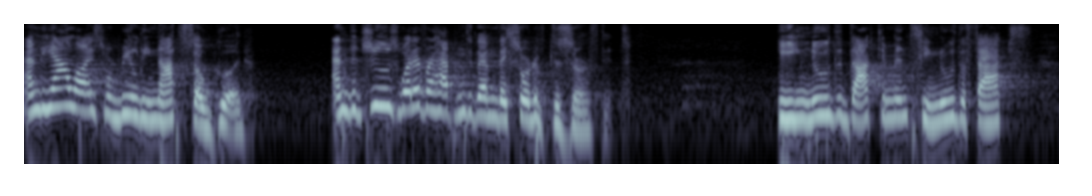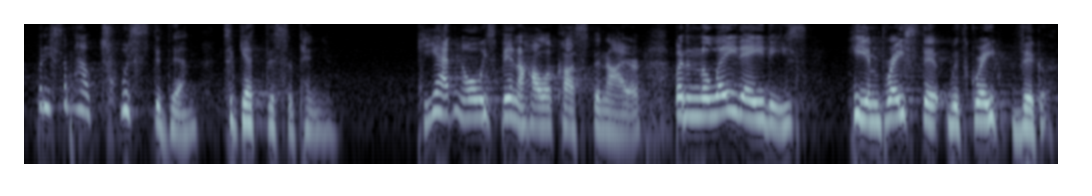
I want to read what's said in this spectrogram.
and the Allies were really not so good. And the Jews, whatever happened to them, they sort of deserved it. He knew the documents, he knew the facts, but he somehow twisted them to get this opinion. He hadn't always been a Holocaust denier, but in the late 80s, he embraced it with great vigor.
